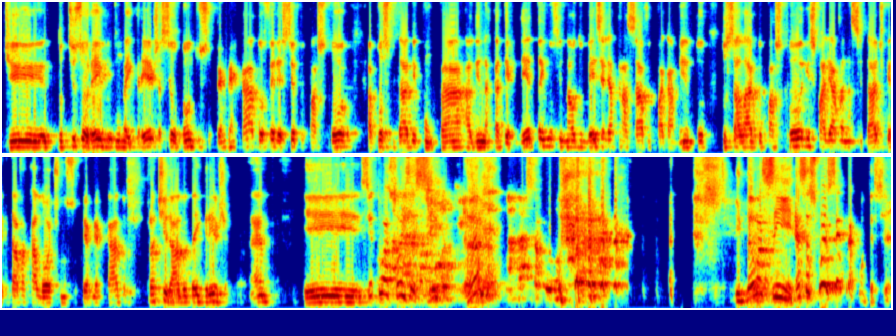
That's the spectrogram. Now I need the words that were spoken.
de, do tesoureiro de uma igreja, ser o dono do supermercado, oferecer para o pastor a possibilidade de comprar ali na caderneta, e no final do mês ele atrasava o pagamento do salário do pastor e espalhava na cidade que ele dava calote no supermercado para tirá-lo da igreja. Né? E situações assim. então, assim, essas coisas sempre aconteceram.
